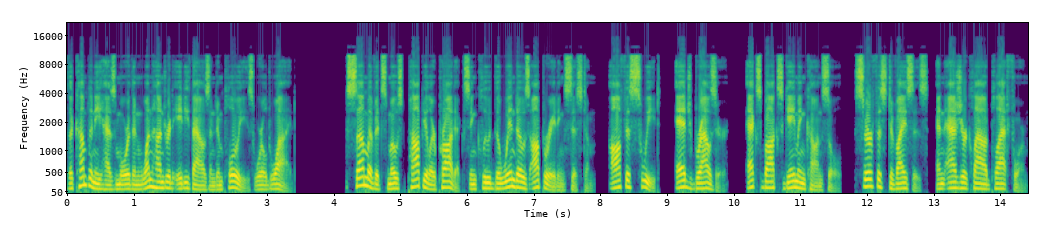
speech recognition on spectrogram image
the company has more than 180,000 employees worldwide. Some of its most popular products include the Windows operating system, Office Suite, Edge browser, Xbox gaming console, Surface devices, and Azure Cloud Platform.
